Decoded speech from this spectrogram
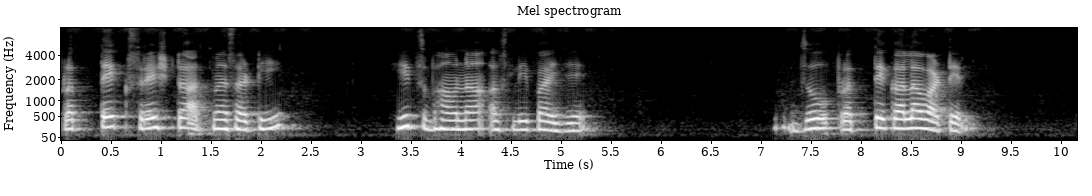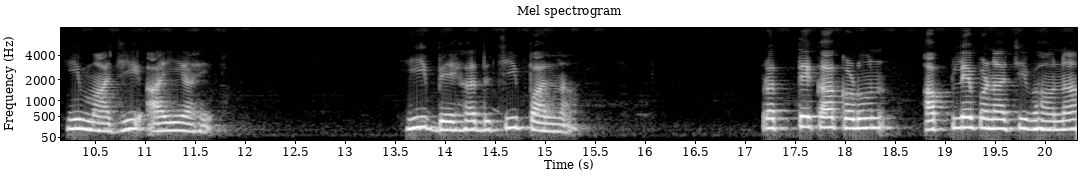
प्रत्येक श्रेष्ठ आत्म्यासाठी हीच भावना असली पाहिजे. जो प्रत्येकाला वाटेल ही माझी आई आहे. ही बेहदची पालना. प्रत्येकाकडून आपलेपणाची भावना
